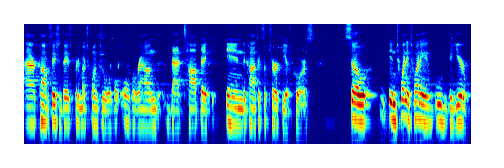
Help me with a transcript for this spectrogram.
our conversation today is pretty much going to revolve around that topic in the context of Turkey, of course. So in 2020, the year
